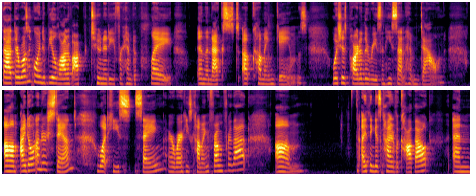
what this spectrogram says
that there wasn't going to be a lot of opportunity for him to play in the next upcoming games, which is part of the reason he sent him down. Um, I don't understand what he's saying or where he's coming from for that. Um, I think it's kind of a cop out and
